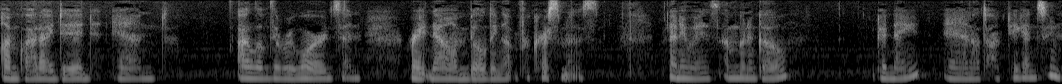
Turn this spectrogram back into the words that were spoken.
I'm glad I did, and I love the rewards, and right now I'm building up for Christmas. But, Anyways, I'm gonna go. Good night, and I'll talk to you again soon.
